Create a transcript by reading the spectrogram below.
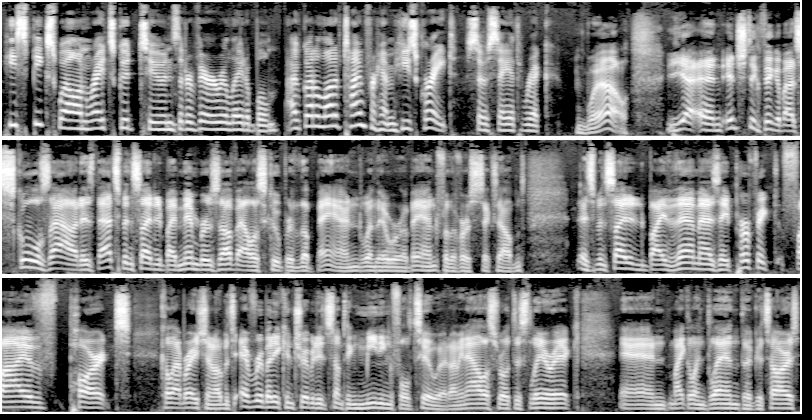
he speaks well and writes good tunes that are very relatable. I've got a lot of time for him. He's great, so saith Rick. Well, yeah, and interesting thing about Schools Out is that's been cited by members of Alice Cooper, the band, when they were a band for the first six albums. It's been cited by them as a perfect five part collaboration. Other everybody contributed something meaningful to it. I mean, Alice wrote this lyric, and Michael and Glenn, the guitars.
